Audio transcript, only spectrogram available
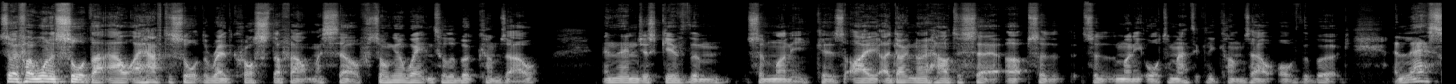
So if I want to sort that out, I have to sort the Red Cross stuff out myself. So I'm going to wait until the book comes out and then just give them some money because I, I don't know how to set it up so that so that the money automatically comes out of the book unless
